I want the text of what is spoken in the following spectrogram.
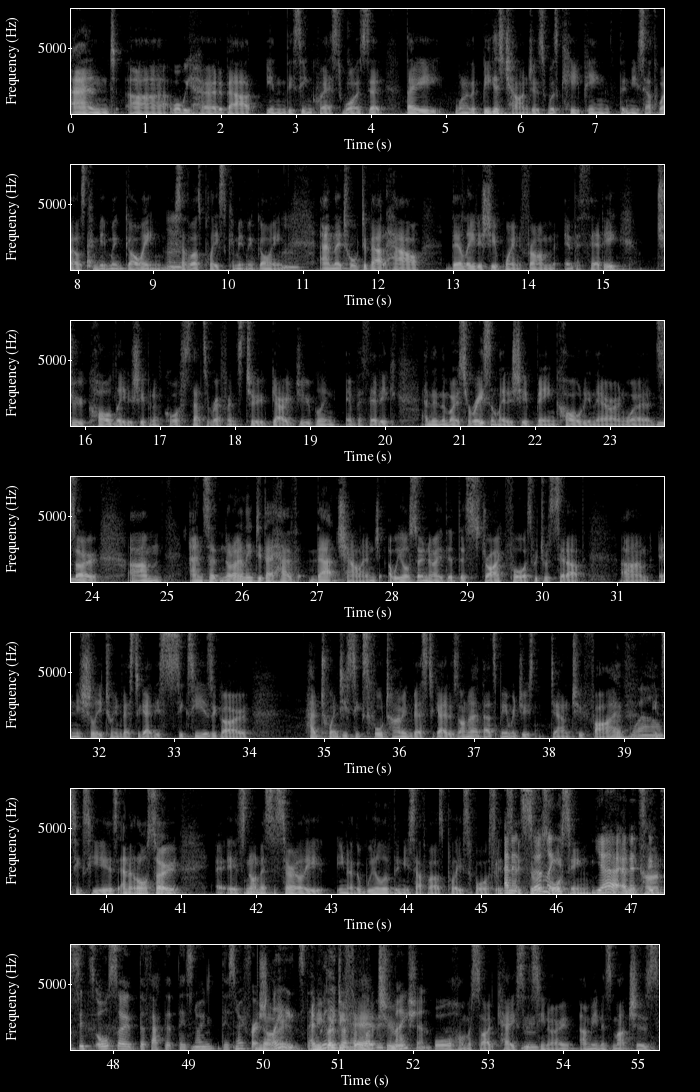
And uh, what we heard about in this inquest was that they one of the biggest challenges was keeping the New South Wales commitment going, New South Wales Police commitment going. And they talked about how their leadership went from empathetic to cold leadership. And of course, that's a reference to Gary Jubelin, empathetic, and then the most recent leadership being cold in their own words. So, um, and so not only did they have that challenge, we also know that the strike force, which was set up um, initially to investigate this six years ago, had 26 full-time investigators on it. That's been reduced down to five Wow. in six years. And it also, it's not necessarily, you know, the will of the New South Wales Police Force. It's, and it's, it's, the certainly resourcing. yeah, and, you it's it's it's also the fact that there's no there's no fresh no. leads. They and you've really got to be don't have a lot fair to. Mm. all homicide cases. You know, I mean, as much as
